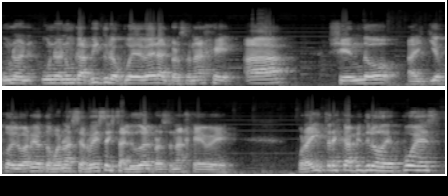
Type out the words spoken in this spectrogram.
uno en un capítulo puede ver al personaje A yendo al kiosco del barrio a tomar una cerveza y saluda al personaje B. Por ahí, tres capítulos después,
